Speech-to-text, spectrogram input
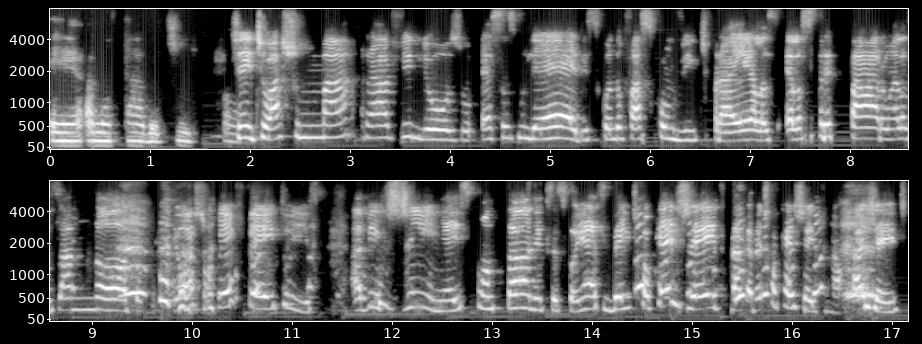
é, anotado aqui. Gente, eu acho maravilhoso essas mulheres, quando eu faço convite para elas, elas preparam, elas anotam. Eu acho perfeito isso. A Virgínia, espontânea, que vocês conhecem, vem de qualquer jeito, pra cá, não é de qualquer jeito, não, tá, gente?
